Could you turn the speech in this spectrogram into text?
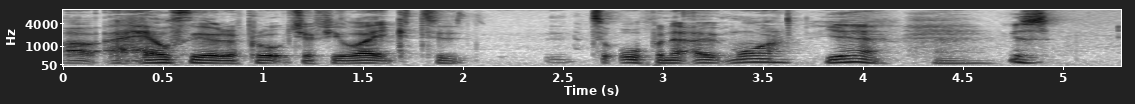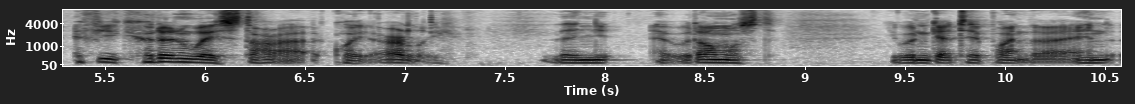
a, a healthier approach, if you like, to to open it out more. Yeah, because if you could in a way start at it quite early, then you, it would almost you wouldn't get to a point that end,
